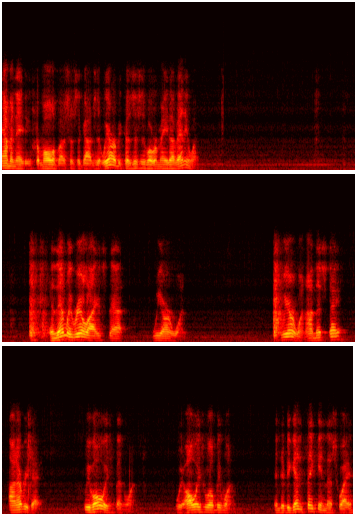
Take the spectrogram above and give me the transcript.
emanating from all of us as the gods that we are because this is what we're made of anyway. And then we realize that we are one. We are one on this day, on every day. We've always been one. We always will be one. And to begin thinking this way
